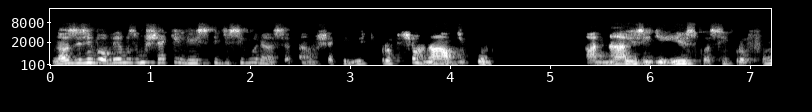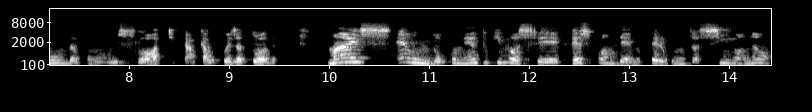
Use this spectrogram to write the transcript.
nós desenvolvemos um checklist de segurança, não, um checklist profissional, de análise de risco assim profunda, com slot, aquela coisa toda. Mas é um documento que você, respondendo perguntas sim ou não,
